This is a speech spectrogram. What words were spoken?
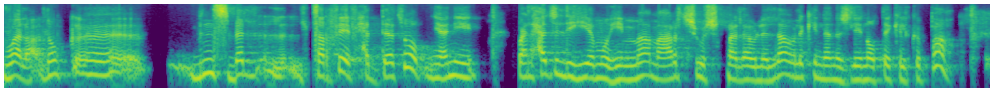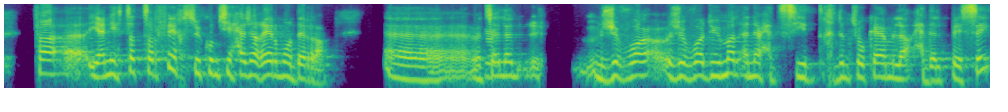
voilà donc بالنسبة للترفيه في حد ذاته يعني واحد الحاجة اللي هي مهمة ما عرفتش واش قالها ولا لا ولكن أنا je l'ai noté quelque part ف يعني حتى الترفيه خصو يكون شي حاجة غير مضرة. آه مثلا jeux vidéo jeux vidéo de mal أنا واحد السيد خدمته كاملة حدا ال PC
